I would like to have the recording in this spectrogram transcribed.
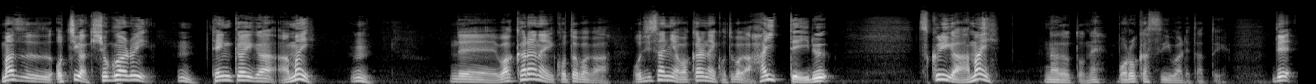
まず、オチが気色悪い。うん。展開が甘い。うん。で、わからない言葉が、おじさんにはわからない言葉が入っている。作りが甘い。などとね、ボロカス言われたという。で、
